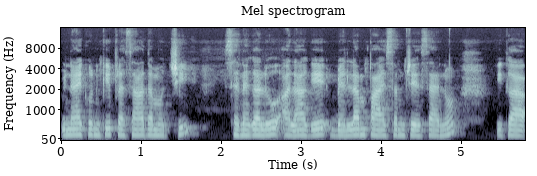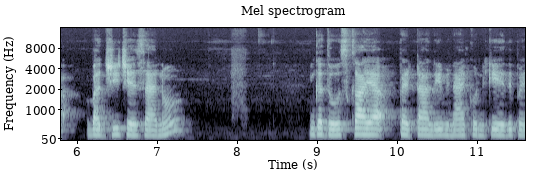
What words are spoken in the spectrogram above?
వినాయకునికి ప్రసాదం వచ్చి శనగలు అలాగే బెల్లం పాయసం చేశాను. ఇక బజ్జీ చేశాను. ఇంకా దోసకాయ పెట్టాలి. వినాయకునికి ఏది పె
